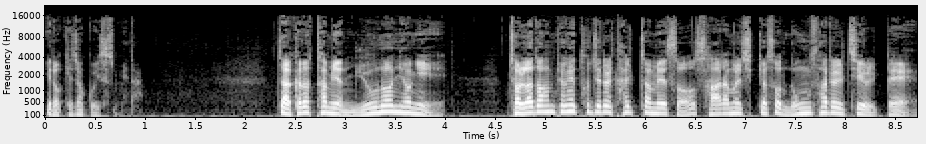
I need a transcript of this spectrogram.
이렇게 적고 있습니다. 자, 그렇다면 윤원형이 전라도 한평의 토지를 탈점해서 사람을 시켜서 농사를 지을 때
